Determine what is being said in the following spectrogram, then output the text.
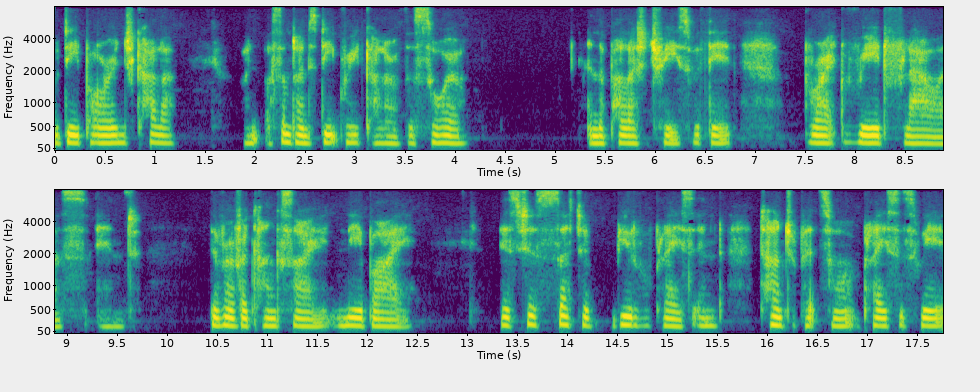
a deep orange color, and sometimes deep red color of the soil. And the palash trees with their bright red flowers, and the river Kangsai nearby. It's just such a beautiful place, and tantra pits are places where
